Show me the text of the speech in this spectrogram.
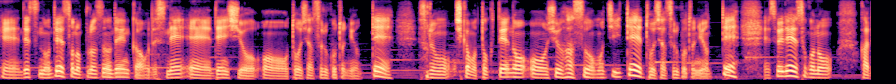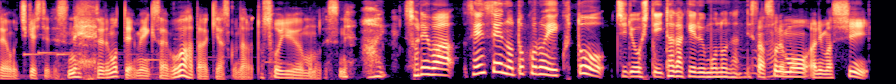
えーですので、そのプラスの電荷をですね、えー電子をお投射することによって、それも、しかも特定のお周波数を用いて投射することによって、えーそれでそこの家電を打ち消してですね、それでもって免疫細胞が働きやすくなると、そういうものですね。はい。それは先生のところへ行くと治療していただけるものなんですか？あそれもありますし、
